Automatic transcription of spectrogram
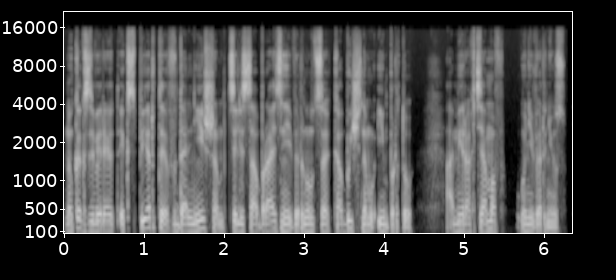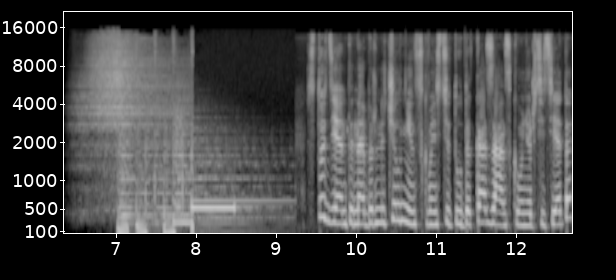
но, как заверяют эксперты, в дальнейшем целесообразнее вернуться к обычному импорту. Амир Ахтямов, Универ News. Студенты Набережно-Челнинского института Казанского университета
